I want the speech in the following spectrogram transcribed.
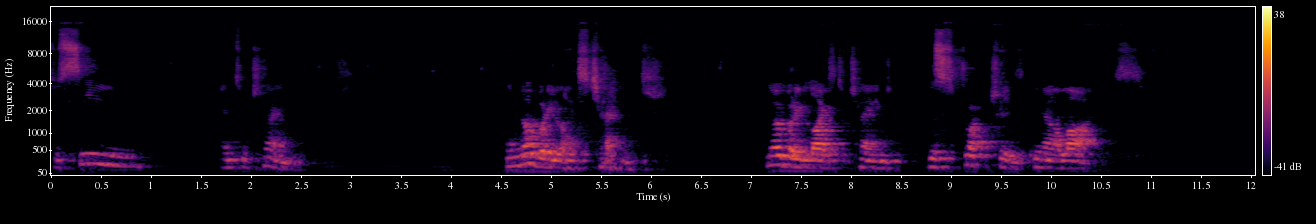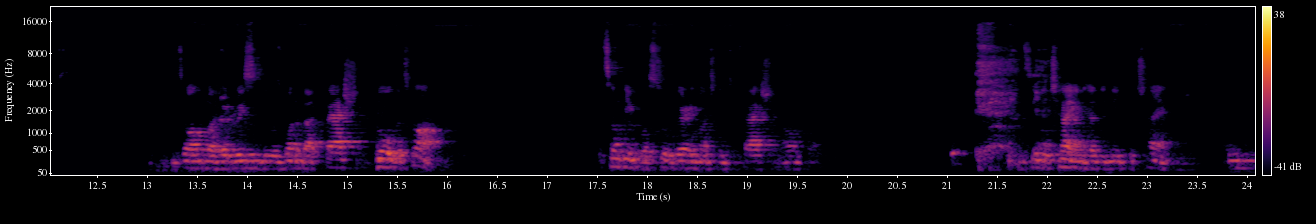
to see and to change. And nobody likes change. Nobody likes to change the structures in our lives. Example I heard recently was one about fashion all the time. But some people are still very much into fashion, aren't they? You can see the change underneath the change. And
